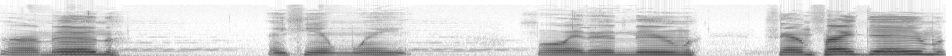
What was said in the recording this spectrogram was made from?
Oh man. I can't wait for the new Senpai game.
